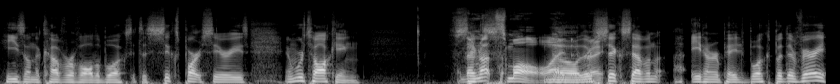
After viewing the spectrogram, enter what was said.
He's on the cover of all the books. It's a six part series, and we're talking. They're not small. No, either, they're right? six, seven, eight hundred page books, but they're very,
